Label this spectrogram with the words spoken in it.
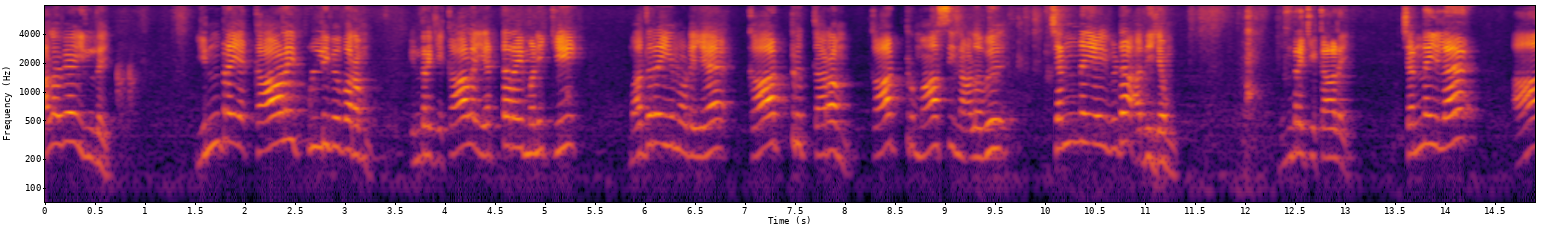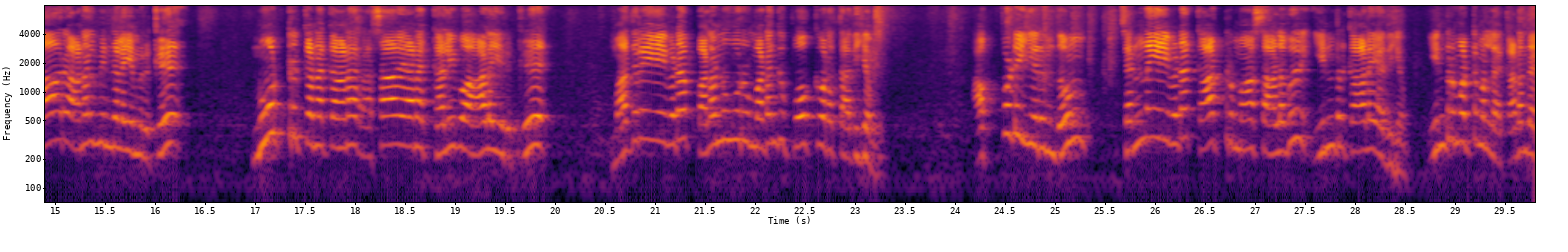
அளவே இல்லை. இன்றைய காலை புள்ளி விவரம் இன்றைக்கு காலை எட்டரை மணிக்கு மதுரையினுடைய காற்று தரம் காற்று மாசின் அளவு சென்னையை விட அதிகம். இன்றைக்கு காலை சென்னையில் ஆறு அனல் மின் நிலையம் இருக்குது நூற்றுக்கணக்கான ரசாயன கழிவு ஆலை இருக்குது மதுரையை விட பல நூறு மடங்கு போக்குவரத்து அதிகம். அப்படி இருந்தும் சென்னையை விட காற்று மாசு அளவு இன்று காலை அதிகம். இன்று மட்டுமல்ல கடந்த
